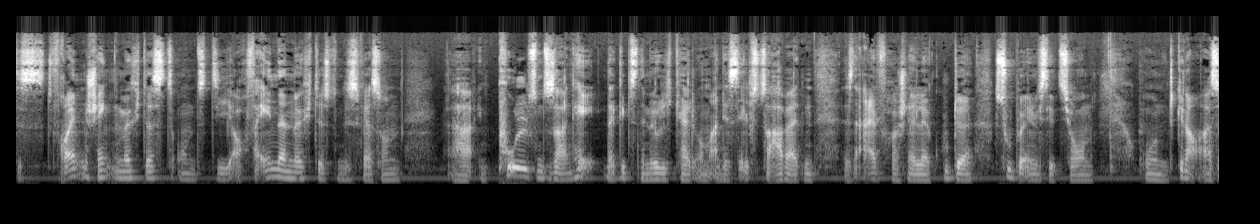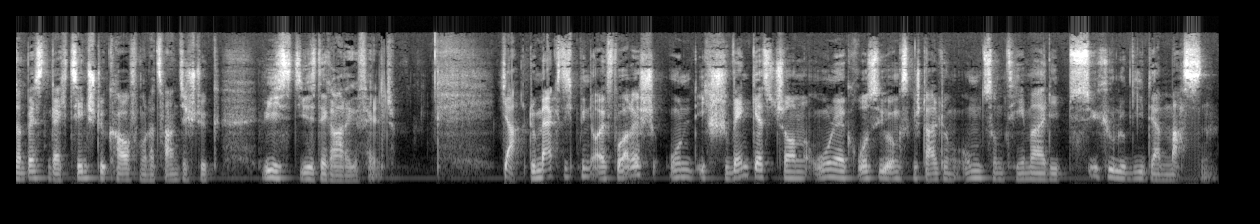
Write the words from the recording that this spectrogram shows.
das Freunden schenken möchtest und die auch verändern möchtest. Und das wäre so ein äh, Impuls und zu sagen, hey, da gibt es eine Möglichkeit, um an dir selbst zu arbeiten. Das ist eine einfache, schnelle, gute, super Investition. Und genau, also am besten gleich 10 Stück kaufen oder 20 Stück, wie es dir gerade gefällt. Ja, du merkst, ich bin euphorisch und ich schwenke jetzt schon ohne große Übungsgestaltung um zum Thema die Psychologie der Massen.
